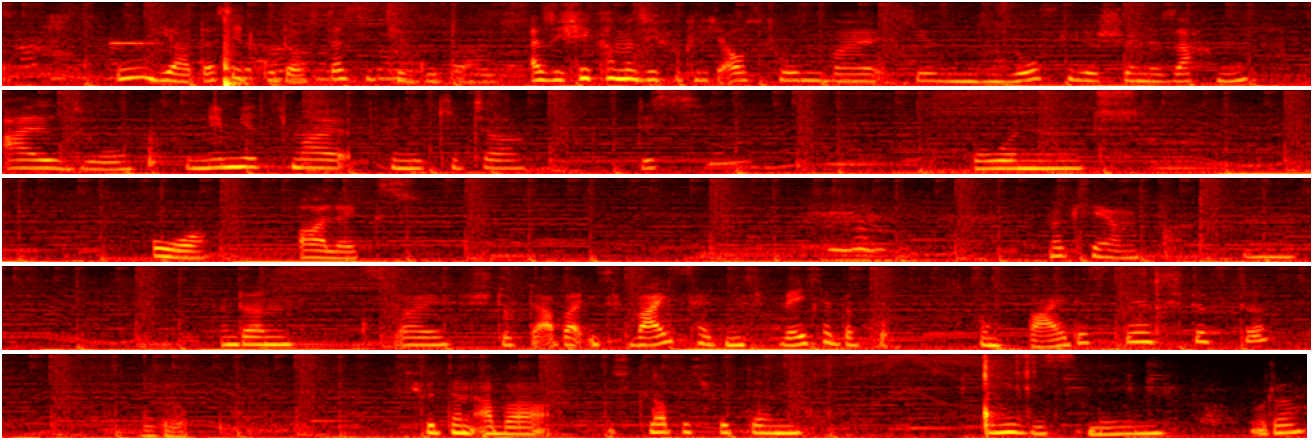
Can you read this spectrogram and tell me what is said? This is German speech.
Oh ja, das sieht gut aus. Das sieht hier gut aus. Also hier kann man sich wirklich austoben, weil hier sind so viele schöne Sachen. Also, wir nehmen jetzt mal für Nikita das hier. Und... Oh, Alex. Okay. Hm. Und dann zwei Stifte. Aber ich weiß halt nicht, welcher davon. Sind beides Geldstifte? Ja. Ich würde dann aber, ich glaube, ich würde dann dieses nehmen, oder?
